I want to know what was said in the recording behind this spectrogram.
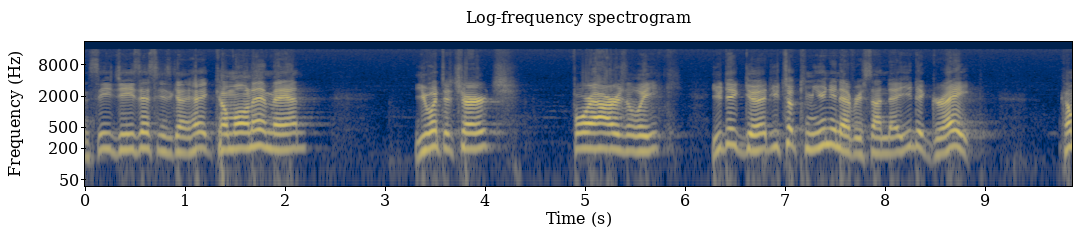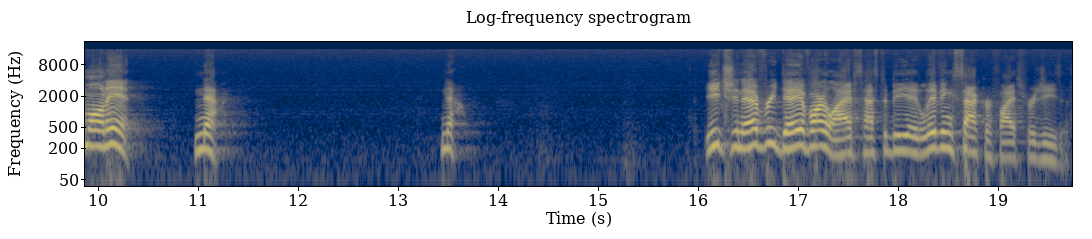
and see Jesus, he's going, hey, come on in, man. You went to church four hours a week. You did good. You took communion every Sunday. You did great. Come on in. Now. Now. Each and every day of our lives has to be a living sacrifice for Jesus.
